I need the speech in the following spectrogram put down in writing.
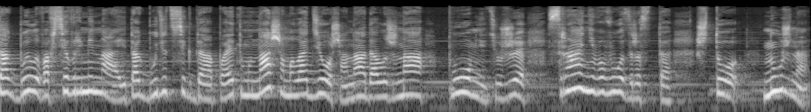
так было во все времена, и так будет всегда. Поэтому наша молодежь, она должна помнить уже с раннего возраста, что нужно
